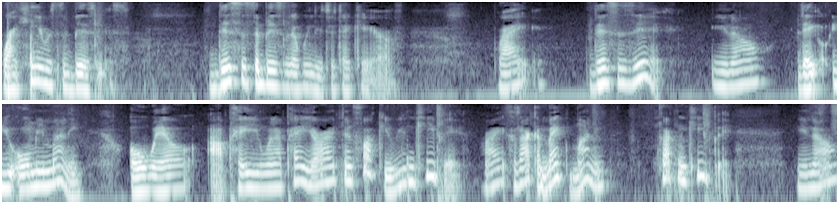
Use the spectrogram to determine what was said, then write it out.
Right here is the business. This is the business that we need to take care of. Right? This is it. You know? They you owe me money. Oh well, I'll pay you when I pay you. All right, then fuck you. You can keep it, right? Because I can make money. Fucking keep it. You know?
